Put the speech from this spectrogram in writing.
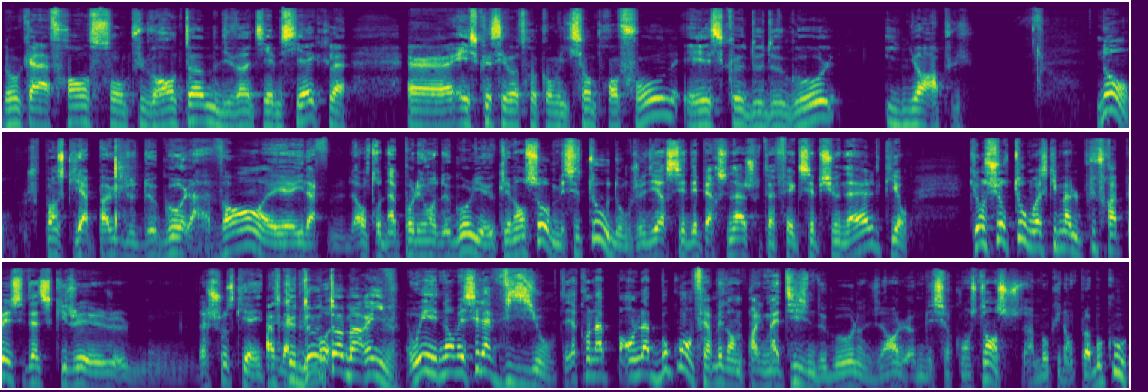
donc à la France son plus grand homme du XXe siècle. Euh, est-ce que c'est votre conviction profonde et est-ce que de De Gaulle, il n'y aura plus? Non, je pense qu'il n'y a pas eu de De Gaulle avant. Et entre Napoléon et De Gaulle, il y a eu Clémenceau, mais c'est tout. Donc je veux dire, c'est des personnages tout à fait exceptionnels qui ont qui ont surtout, moi, ce qui m'a le plus frappé, c'est ce qui, la chose qui a été. Parce que deux tomes arrivent. Oui, non, mais c'est la vision. C'est-à-dire qu'on a, on l'a beaucoup enfermé dans le pragmatisme de Gaulle en disant l'homme des circonstances, c'est un mot qu'il emploie beaucoup.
